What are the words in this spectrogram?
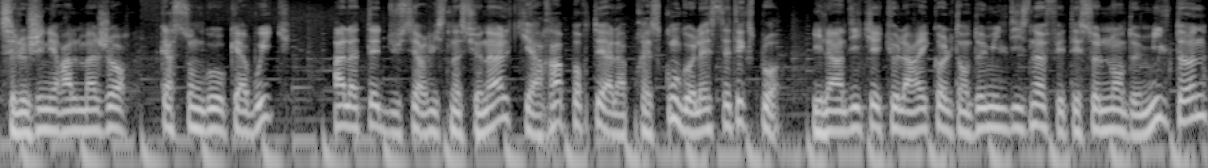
C'est le général-major Kassongo Kabwik, à la tête du service national, qui a rapporté à la presse congolaise cet exploit. Il a indiqué que la récolte en 2019 était seulement de 1000 tonnes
